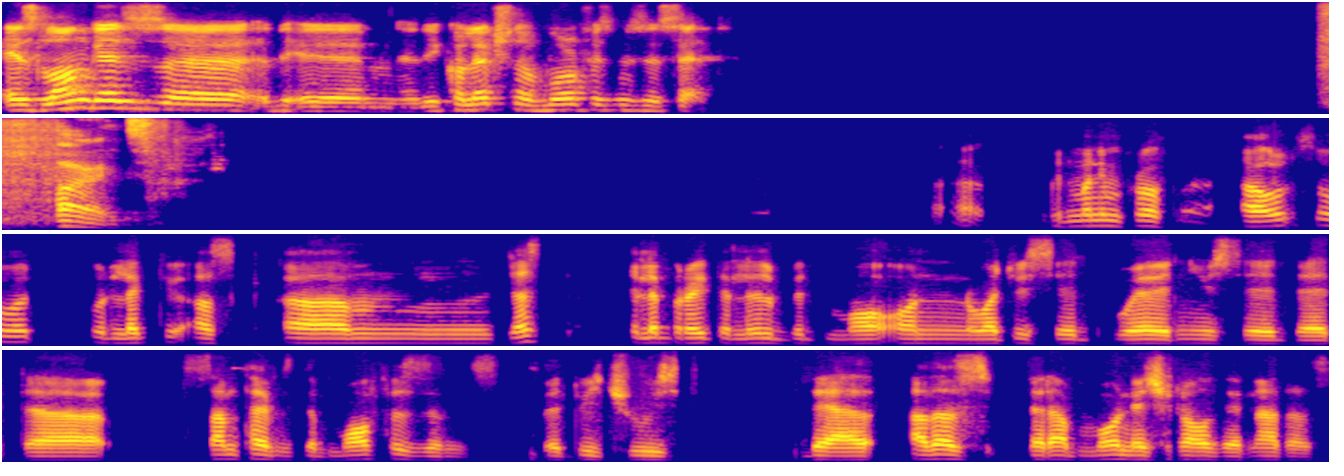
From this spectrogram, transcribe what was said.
As long as uh, the, um, the collection of morphisms is set. All right. Uh, good morning, Prof. I also would like to ask, um, just elaborate a little bit more on what you said when you said that uh, sometimes the morphisms that we choose, there are others that are more natural than others.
